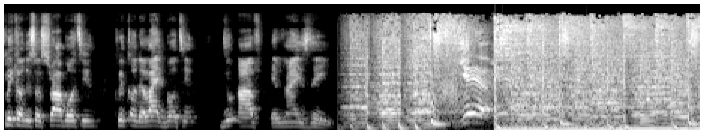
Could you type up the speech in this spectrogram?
click on the subscribe button, click on the like button. Do have a nice day. Yeah. yeah.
